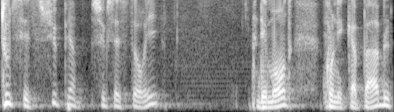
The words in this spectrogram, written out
toutes ces superbes success stories démontrent qu'on est capable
